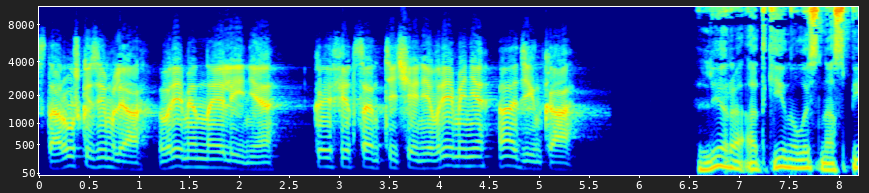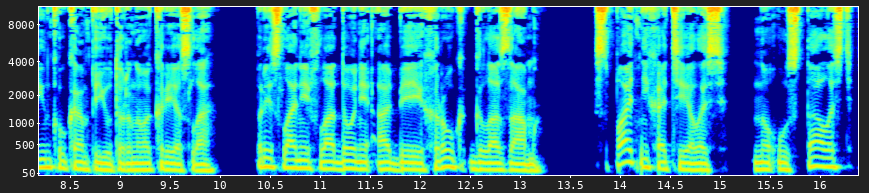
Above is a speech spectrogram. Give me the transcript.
Старушка-Земля. Временная линия. Коэффициент течения времени 1К. Лера откинулась на спинку компьютерного кресла, прислонив ладони обеих рук к глазам. Спать не хотелось, но усталость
